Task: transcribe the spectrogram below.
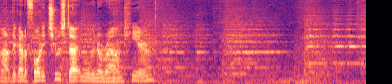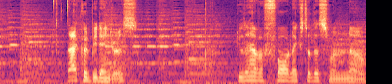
Ah, they got a 42 stack moving around here. That could be dangerous. Do they have a fort next to this one? No.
